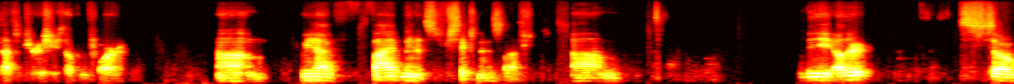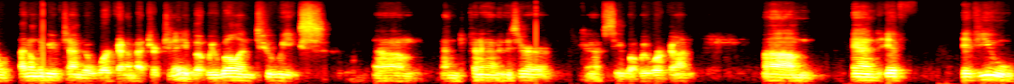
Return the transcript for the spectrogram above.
that's what your issue is open for. Um, We have five minutes, six minutes left. Um, The other, so I don't think we have time to work on a metric today, but we will in two weeks. Um, And depending on who's here, kind of see what we work on. Um, And if, if you,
